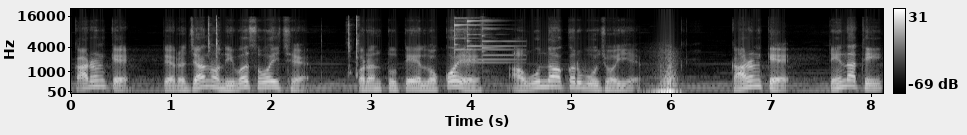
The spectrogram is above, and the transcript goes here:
કારણ કે તે રજાનો દિવસ હોય છે, પરંતુ તે લોકોએ આવું ન કરવું જોઈએ. કારણ કે તેનાથી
